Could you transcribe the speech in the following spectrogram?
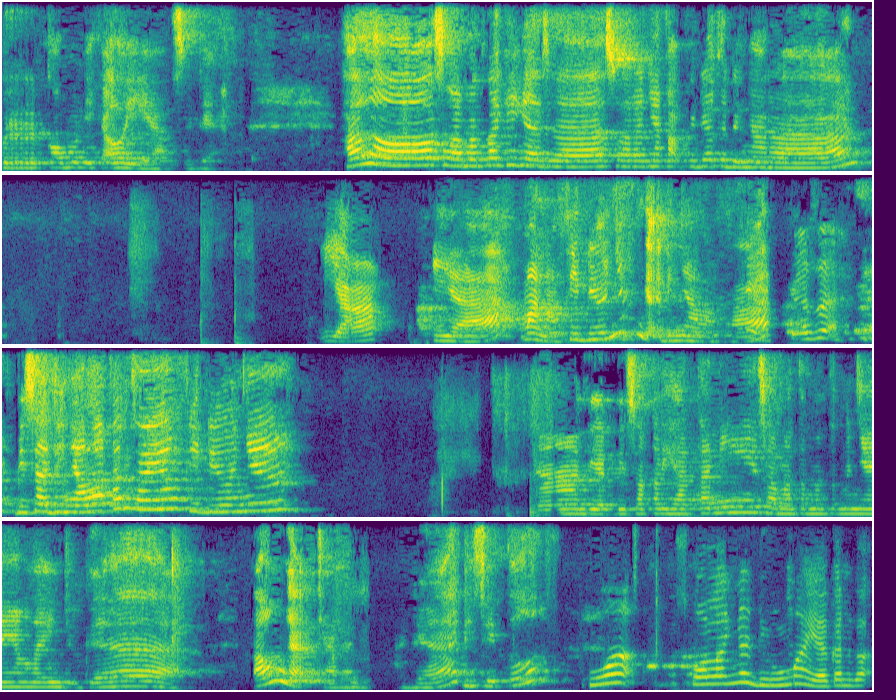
berkomunikasi. Oh iya, sudah. Halo, selamat pagi Gaza. Suaranya Kak Fida kedengaran? Iya. Iya. Mana videonya nggak dinyalakan? Gaza. Bisa dinyalakan sayang videonya. Nah, biar bisa kelihatan nih sama teman-temannya yang lain juga. Tahu nggak caranya? Ada di situ? Semua sekolahnya di rumah ya kan kak?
